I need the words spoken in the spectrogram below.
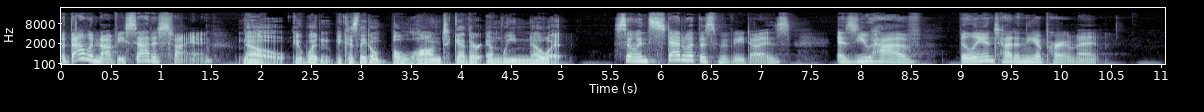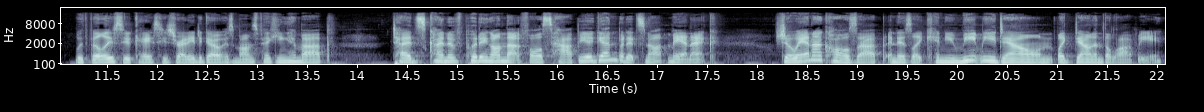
But that would not be satisfying. no, it wouldn't because they don't belong together and we know it. So instead, what this movie does is you have Billy and Ted in the apartment with Billy's suitcase. He's ready to go. His mom's picking him up. Ted's kind of putting on that false happy again, but it's not manic. Joanna calls up and is like, Can you meet me down, like down in the lobby?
